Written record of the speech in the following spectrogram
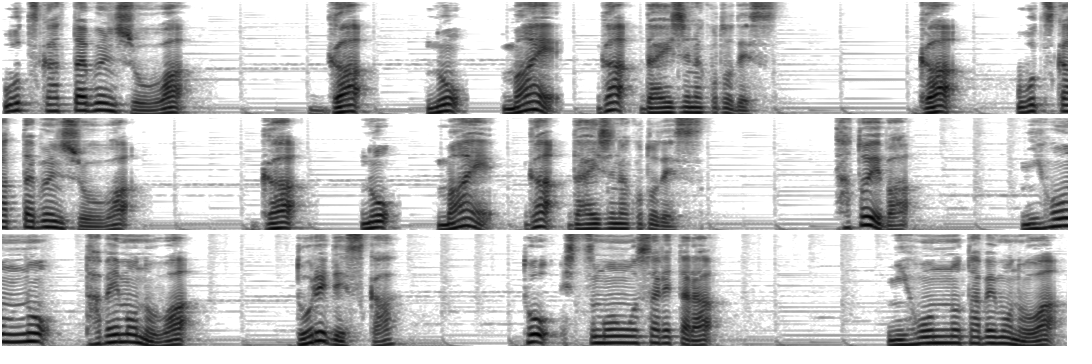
を使った文章はがの前が大事なことです。がを使った文章はがの前が大事なことです。例えば、日本の食べ物はどれですか？と質問をされたら、日本の食べ物は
